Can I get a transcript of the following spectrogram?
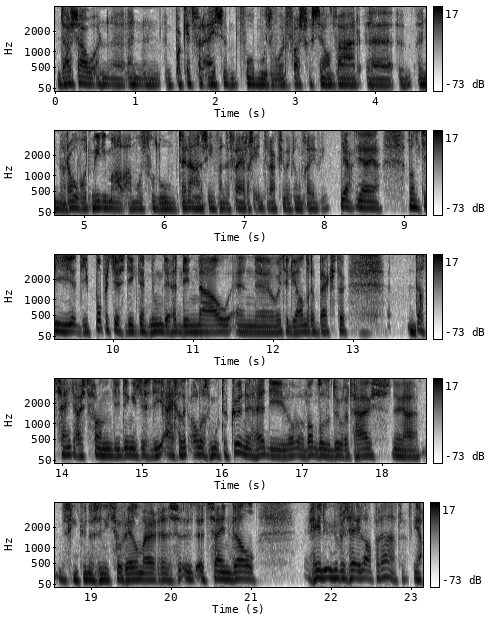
daar zou een, een, een pakket vereisten voor moeten worden vastgesteld waar uh, een robot minimaal aan moet voldoen ten aanzien van de veilige interactie met de omgeving. Ja, ja, ja. want die, die poppetjes die ik net noemde, die Now en hoe heet die andere Baxter. Dat zijn juist van die dingetjes die eigenlijk alles moeten kunnen. Hè. Die wandelen door het huis. Nou ja, misschien kunnen ze niet zoveel, maar het zijn wel hele universele apparaten. Ja.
